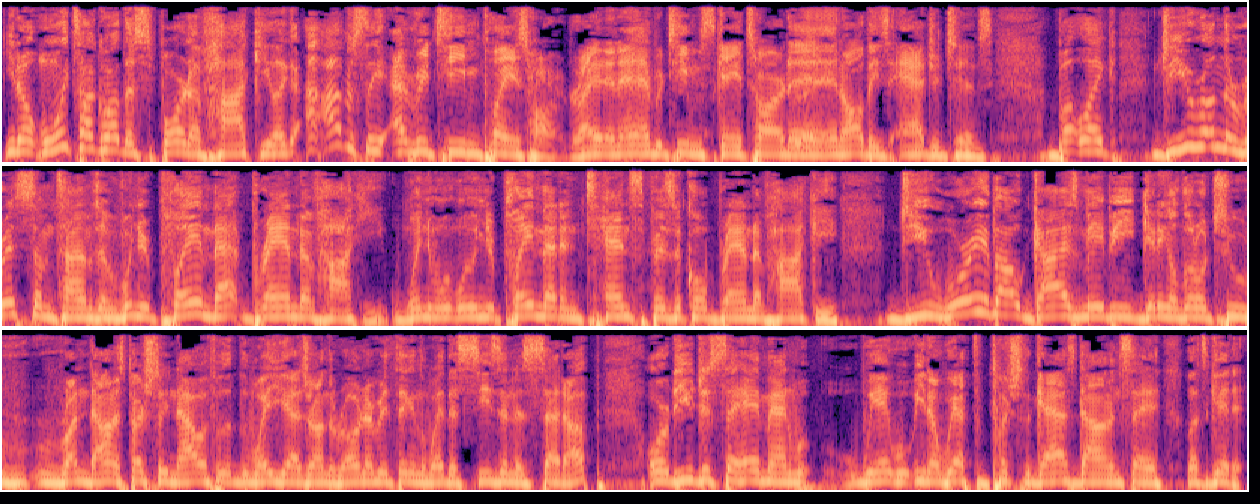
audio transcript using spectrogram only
You know, when we talk about the sport of hockey, like obviously every team plays hard, right? And every team skates hard and, and all these adjectives. But like, do you run the risk sometimes of when you're playing that brand of hockey, when, when you're playing that intense physical brand of hockey, do you worry about guys maybe getting a little too run down, especially now with the way you guys are on the road and everything and the way the season is set up? Or do you just say, hey man, we, you know, we have to push the gas down and say, let's get it?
